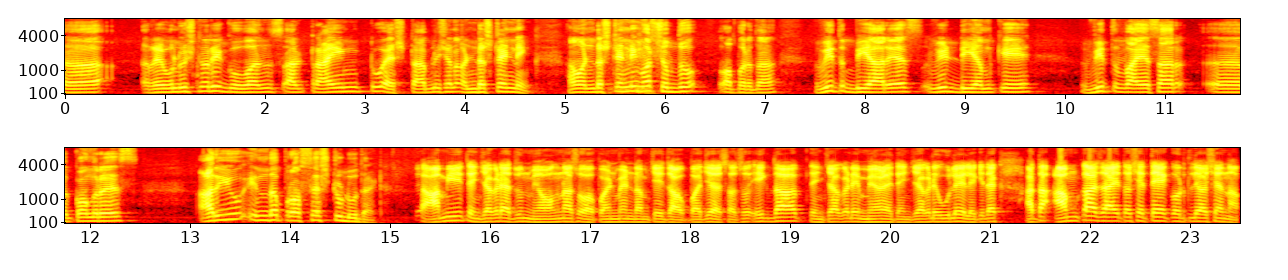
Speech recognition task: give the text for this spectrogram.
revolutionary Goans are trying to establish an understanding हांव अंडरस्टँडींग हो शब्द वापरतां? With B R S with D M K with Y S R Congress are you in the process to do that आमी तेंच्या कडेन अजून मेळोंक ना सो अपॉइंटमेंट आमचे जावपाचे आसा सो एकदां तेंच्या कडेन मेळ्ळे तेंच्या कडेन उलयले कित्याक आतां आमकां जाय तशें ते करतले अशें ना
